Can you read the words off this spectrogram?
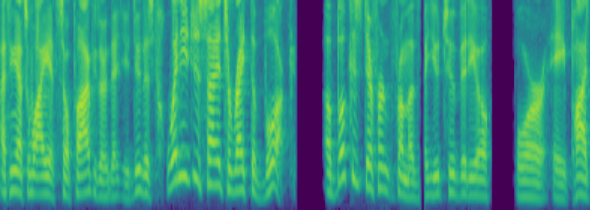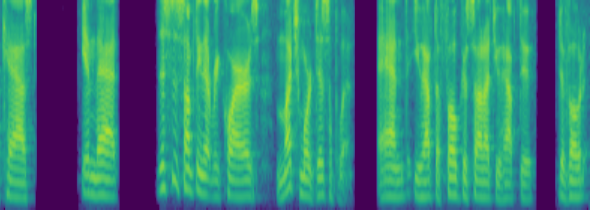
I think that's why it's so popular that you do this. When you decided to write the book, a book is different from a YouTube video or a podcast in that this is something that requires much more discipline and you have to focus on it. You have to devote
